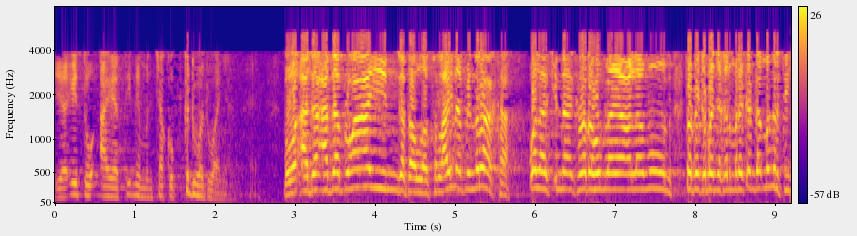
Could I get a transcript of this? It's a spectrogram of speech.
Yaitu ayat ini mencakup kedua-duanya. Bahwa ada adab lain kata Allah selain api neraka. Walakin aktsarahum la ya'lamun. Tapi kebanyakan mereka nggak mengerti.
